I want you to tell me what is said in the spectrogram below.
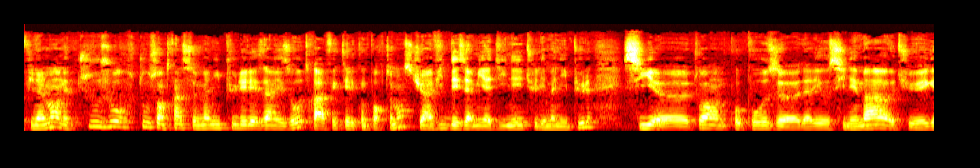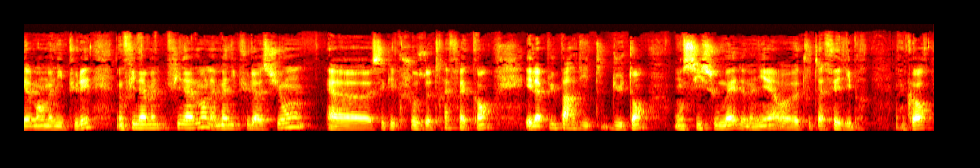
finalement, on est toujours tous en train de se manipuler les uns les autres, à affecter les comportements. Si tu invites des amis à dîner, tu les manipules. Si toi, on te propose d'aller au cinéma, tu es également manipulé. Donc finalement, finalement la manipulation, euh, c'est quelque chose de très fréquent et la plupart du, temps, on s'y soumet de manière euh, tout à fait libre. D'accord?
